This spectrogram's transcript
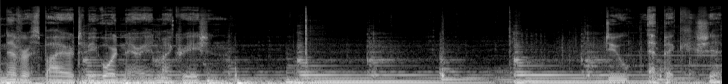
never aspire to be ordinary in my creation. Do epic shit.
